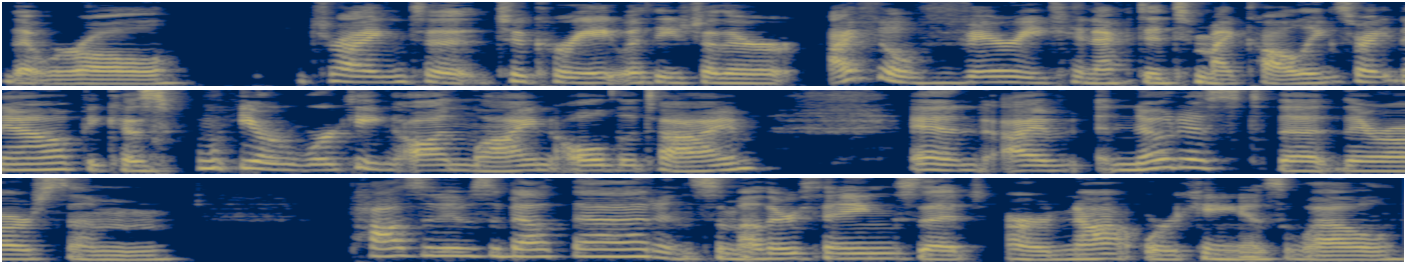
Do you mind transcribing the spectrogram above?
that we're all trying to to create with each other i feel very connected to my colleagues right now because we are working online all the time. And i've noticed that there are some positives about that and some other things that are not working as well.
